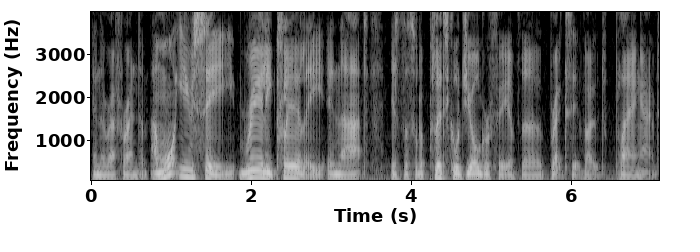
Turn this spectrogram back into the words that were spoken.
in the referendum. And what you see really clearly in that is the sort of political geography of the Brexit vote playing out.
